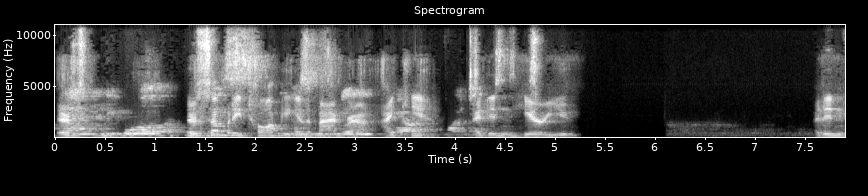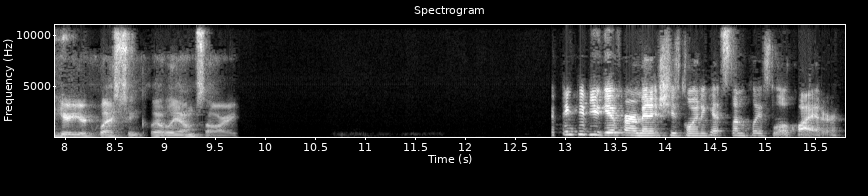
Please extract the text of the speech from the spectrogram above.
There's, and we all are there's somebody talking in the because we really background. I can't, I didn't hear you. I didn't hear your question clearly. I'm sorry. I think if you give her a minute, she's going to get someplace a little quieter.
